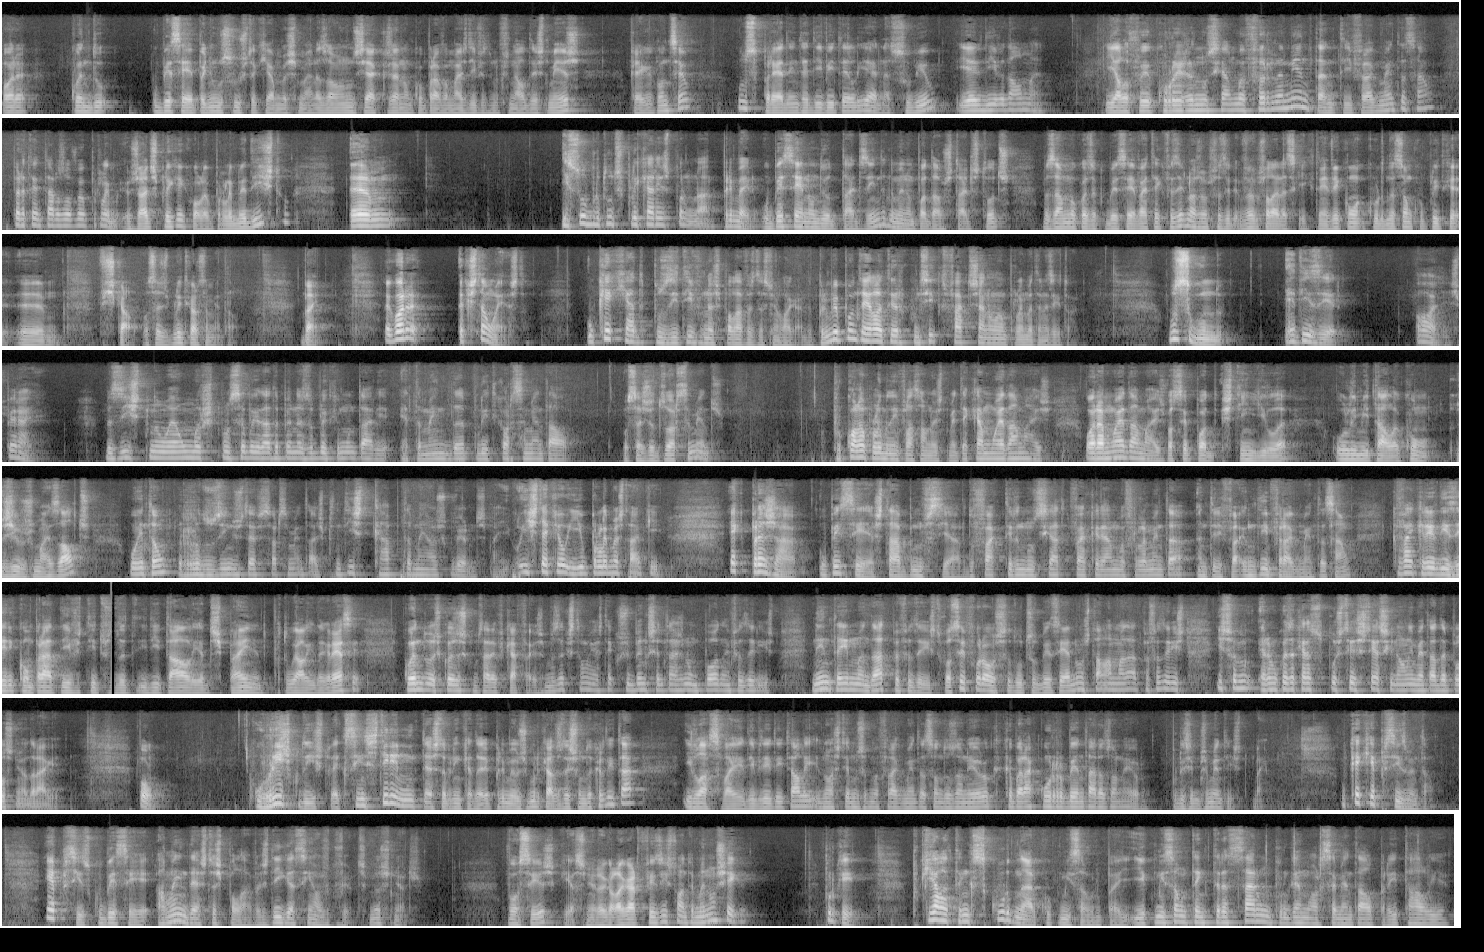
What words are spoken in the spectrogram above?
Ora, quando o BCE apanhou um susto aqui há umas semanas ao anunciar que já não comprava mais dívida no final deste mês, o que é que aconteceu? O spread entre a dívida italiana subiu e a dívida alemã. E ela foi a correr anunciar uma ferramenta anti-fragmentação para tentar resolver o problema. Eu já te expliquei qual é o problema disto um, e, sobretudo, explicar este pormenor. Primeiro, o BCE não deu detalhes ainda, também não pode dar os detalhes todos, mas há uma coisa que o BCE vai ter que fazer, que nós vamos, fazer, vamos falar a seguir, que tem a ver com a coordenação com a política um, fiscal, ou seja, política orçamental. Bem, agora a questão é esta. O que é que há de positivo nas palavras da Sra. Lagarde? O primeiro ponto é ela ter reconhecido que, de facto, já não é um problema transitório. O segundo é dizer: olha, espera aí, mas isto não é uma responsabilidade apenas da política monetária, é também da política orçamental, ou seja, dos orçamentos. Porque qual é o problema da inflação neste momento? É que há moeda a mais. Ora, a moeda a mais você pode extingui-la ou limitá-la com juros mais altos ou então reduzindo os déficits orçamentais. Portanto, isto cabe também aos governos. Bem, isto é que eu, e o problema está aqui. É que, para já, o BCE está a beneficiar do facto de ter anunciado que vai criar uma ferramenta antifragmentação que vai querer dizer e comprar títulos de, de Itália, de Espanha, de Portugal e da Grécia quando as coisas começarem a ficar feias. Mas a questão é esta, é que os bancos centrais não podem fazer isto. Nem têm mandato para fazer isto. Você for aos estatutos do BCE, não está lá mandato para fazer isto. Isto era uma coisa que era suposto ser excepcional inventada pelo Sr. Draghi. Bom, o risco disto é que se insistirem muito nesta brincadeira, primeiro os mercados deixam de acreditar e lá se vai a dívida de Itália e nós temos uma fragmentação da zona euro que acabará com rebentar a zona euro. Por simplesmente isto. Bem, o que é que é preciso então? É preciso que o BCE, além destas palavras, diga assim aos governos, meus senhores, vocês, que a senhora Lagarde fez isto ontem, mas não chega. Porquê? Porque ela tem que se coordenar com a Comissão Europeia e a Comissão tem que traçar um programa orçamental para a Itália,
